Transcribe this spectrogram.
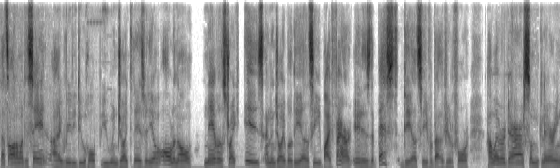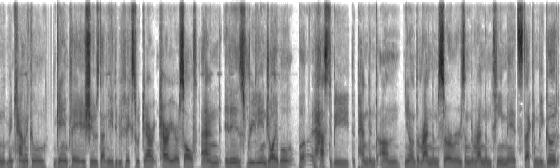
that's all I want to say. I really do hope you enjoyed today's video. All in all, Naval Strike is an enjoyable DLC. By far, it is the best DLC for Battlefield 4. However, there are some glaring mechanical gameplay issues that need to be fixed with Carrier Assault, and it is really enjoyable, but it has to be dependent on, you know, the random servers and the random teammates that can be good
